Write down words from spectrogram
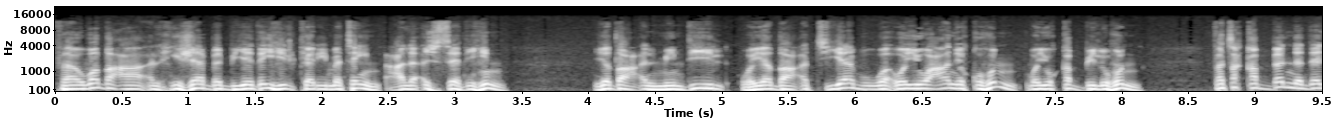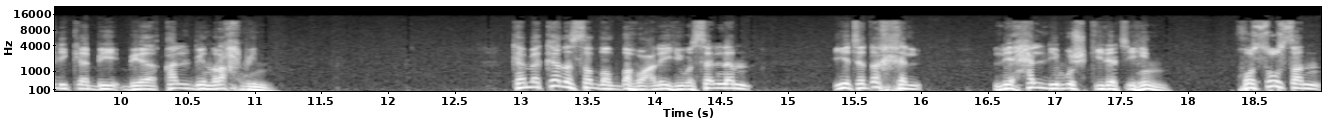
فوضع الحجاب بيديه الكريمتين على أجسادهن يضع المنديل ويضع الثياب ويعانقهن ويقبلهن. فتقبلن ذلك بقلب رحب. كما كان صلى الله عليه وسلم يتدخل لحل مشكلتهن خصوصا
